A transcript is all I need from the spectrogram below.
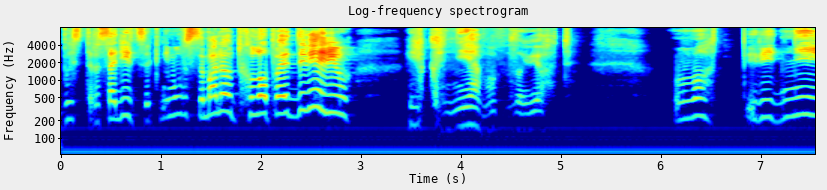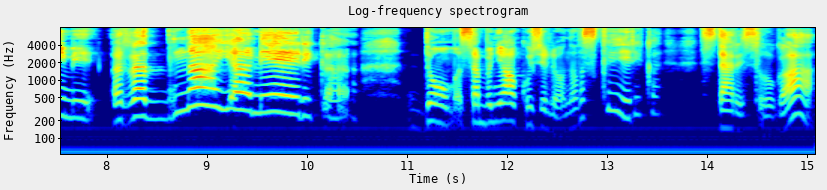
быстро садится к нему в самолет, хлопает дверью и к небу плывет. Вот перед ними родная Америка, дом особняк у зеленого скверика. Старый слуга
